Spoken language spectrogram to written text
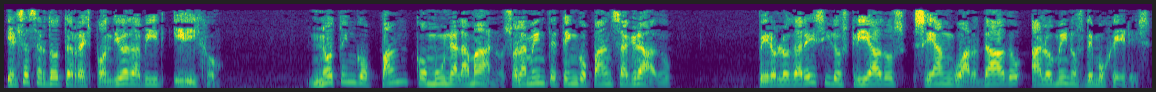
El sacerdote respondió a David y dijo, No tengo pan común a la mano, solamente tengo pan sagrado, pero lo daré si los criados se han guardado a lo menos de mujeres.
